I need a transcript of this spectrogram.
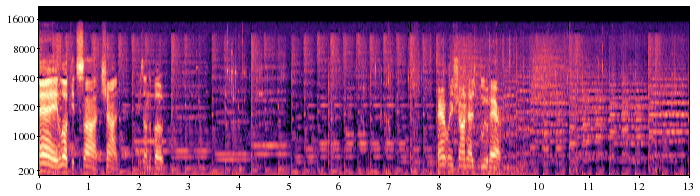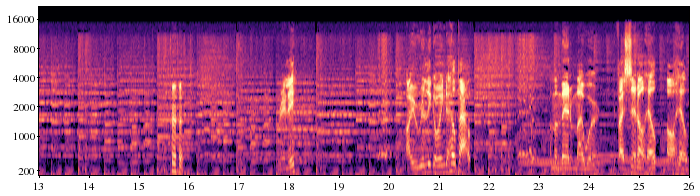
Hey, look, it's Sean. Sean. He's on the boat. Apparently, Sean has blue hair. really? Are you really going to help out? I'm a man of my word. If I said I'll help, I'll help.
